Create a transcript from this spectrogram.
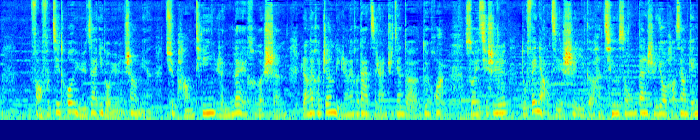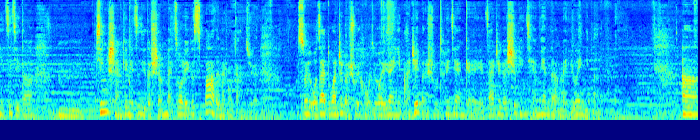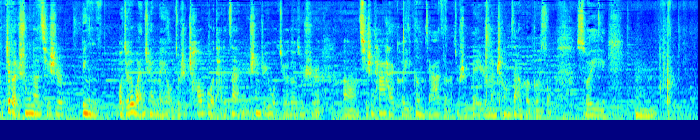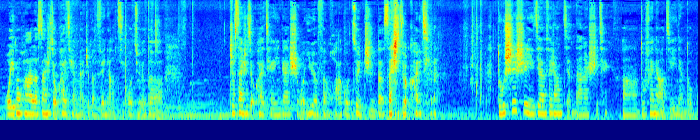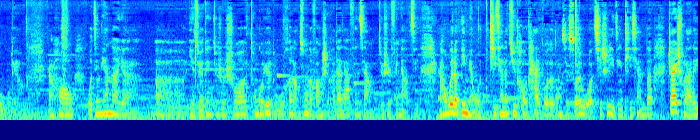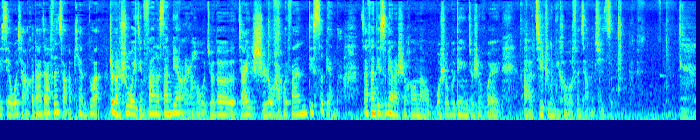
仿佛寄托于在一朵云上面。去旁听人类和神、人类和真理、人类和大自然之间的对话，所以其实读《飞鸟集》是一个很轻松，但是又好像给你自己的嗯精神、给你自己的审美做了一个 SPA 的那种感觉。所以我在读完这本书以后，我就我也愿意把这本书推荐给在这个视频前面的每一位你们。嗯，这本书呢，其实并。我觉得完全没有，就是超过他的赞誉，甚至于我觉得就是，嗯，其实他还可以更加的，就是被人们称赞和歌颂。所以，嗯，我一共花了三十九块钱买这本《飞鸟集》，我觉得这三十九块钱应该是我一月份花过最值的三十九块钱。读诗是一件非常简单的事情，嗯，读《飞鸟集》一点都不无聊。然后我今天呢也。呃，也决定就是说，通过阅读和朗诵的方式和大家分享就是《飞鸟集》。然后为了避免我提前的剧透太多的东西，所以我其实已经提前的摘出来了一些我想要和大家分享的片段。这本书我已经翻了三遍了，然后我觉得假以时日，我还会翻第四遍的。在翻第四遍的时候呢，我说不定就是会，呃，记住你和我分享的句子。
